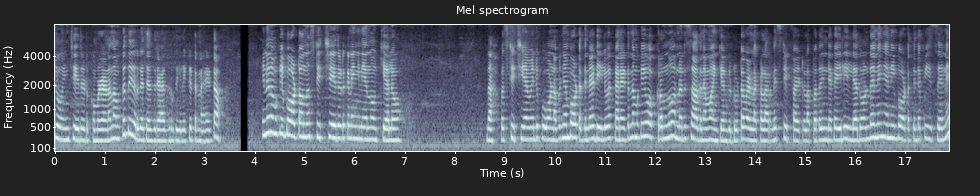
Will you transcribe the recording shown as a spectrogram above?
ജോയിൻ ചെയ്തെടുക്കുമ്പോഴാണ് നമുക്ക് ദീർഘചതുരാകൃതിയിലേക്ക് കിട്ടണത് കേട്ടോ. ഇനി നമുക്ക് ഈ ബോട്ടം ഒന്ന് സ്റ്റിച്ച് ചെയ്തെടുക്കണം എങ്ങനെയാണെന്ന് നോക്കിയാലോ. ഇതാ അപ്പോൾ സ്റ്റിച്ച് ചെയ്യാൻ വേണ്ടി പോവാണ്. അപ്പോൾ ഞാൻ ബോട്ടത്തിന്റെ അടിയിൽ വെക്കാനായിട്ട് നമുക്ക് ഈ വക്രം എന്ന് പറഞ്ഞൊരു സാധനം വാങ്ങിക്കാൻ കിട്ടും കേട്ടോ. വെള്ള കളറിൽ സ്റ്റിഫായിട്ടുള്ള അപ്പോൾ അത് എന്റെ കയ്യിലില്ല അതുകൊണ്ട് തന്നെ ഞാൻ ഈ ബോട്ടത്തിന്റെ പീസ് തന്നെ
